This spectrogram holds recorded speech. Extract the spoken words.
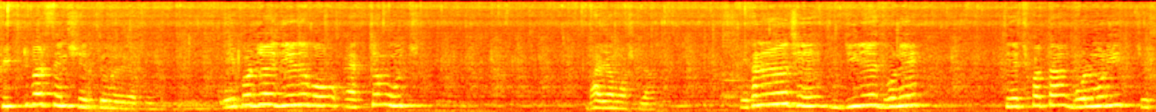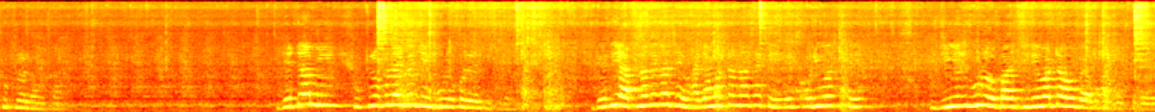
ফিফটি পার্সেন্ট সেদ্ধ হয়ে গেছে। এই পর্যায়ে দিয়ে দেবো এক চামচ ভাজা মশলা। এখানে রয়েছে জিরে, ধনে, তেজপাতা, গোলমরিচ ও শুকনো লঙ্কা। যেটা আমি শুকনো কলাই ভেজে গুঁড়ো করে রেখেছিলাম। যদি আপনাদের কাছে ভাজা মশলা না থাকে, এর পরিবর্তে জিরের গুঁড়ো বা জিরে বাটাও ব্যবহার করতে পারেন।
